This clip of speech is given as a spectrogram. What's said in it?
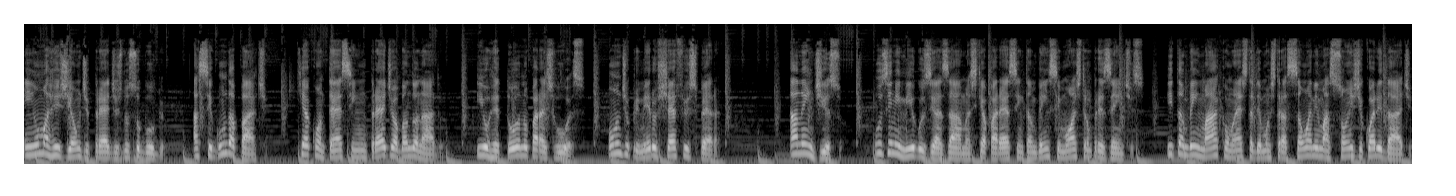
em uma região de prédios no subúrbio, a segunda parte, que acontece em um prédio abandonado, e o retorno para as ruas, onde o primeiro chefe o espera. Além disso, os inimigos e as armas que aparecem também se mostram presentes, e também marcam esta demonstração animações de qualidade,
